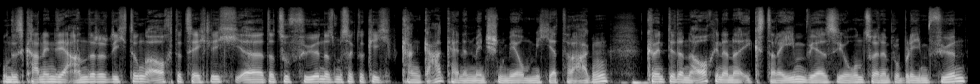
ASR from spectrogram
Und es kann in die andere Richtung auch tatsächlich äh, dazu führen, dass man sagt, okay, ich kann gar keinen Menschen mehr um mich ertragen. Könnte dann auch in einer Extremversion zu einem Problem führen.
